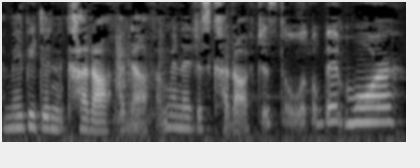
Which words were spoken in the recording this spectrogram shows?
I maybe didn't cut off enough. I'm going to just cut off just a little bit more.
